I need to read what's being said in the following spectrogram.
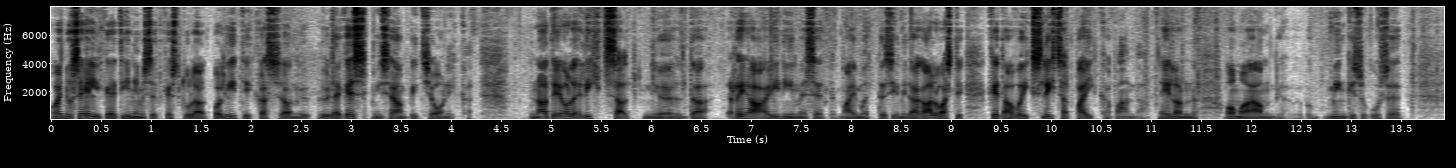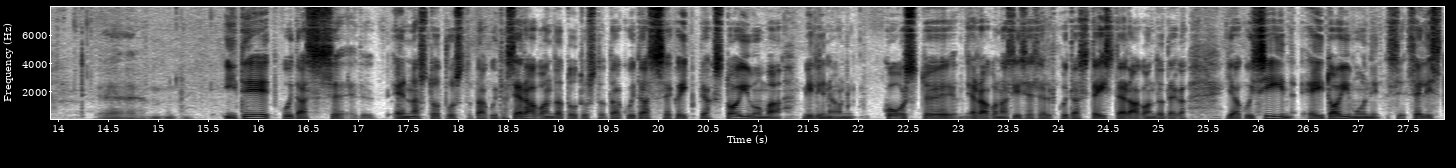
on ju selge, et inimesed, kes tulevad poliitikasse, on üle keskmise ambitsioonikad. Nad ei ole lihtsalt nii-öelda reainimesed, ma ei mõtle siin midagi halvasti, keda võiks lihtsalt paika panna, neil on oma mingisugused äh, ideed, kuidas ennast tutvustada, kuidas erakonda tutvustada, kuidas see kõik peaks toimuma, milline on koostöö erakonnasiseselt, kuidas teiste erakondadega. Ja kui siin ei toimu sellist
